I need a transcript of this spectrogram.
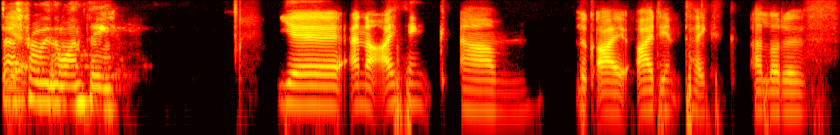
That's Yeah. probably the one thing. Yeah, and I think um, look, I I didn't take a lot of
